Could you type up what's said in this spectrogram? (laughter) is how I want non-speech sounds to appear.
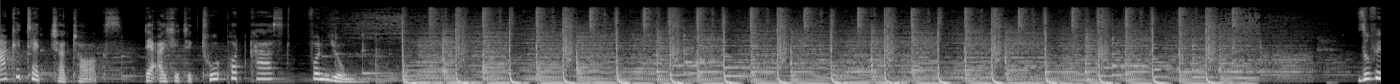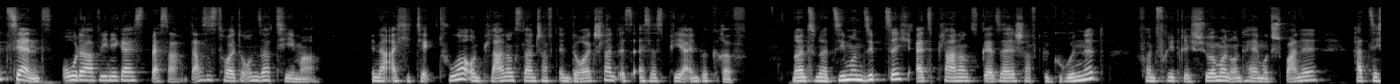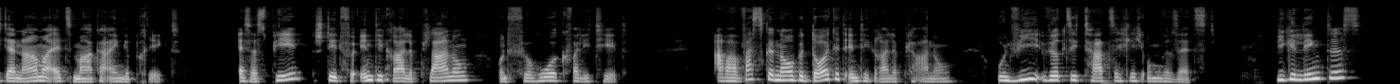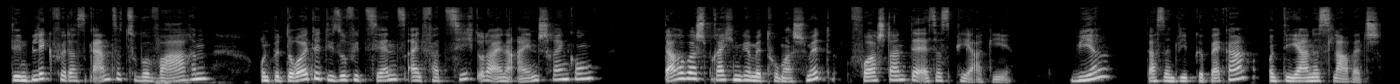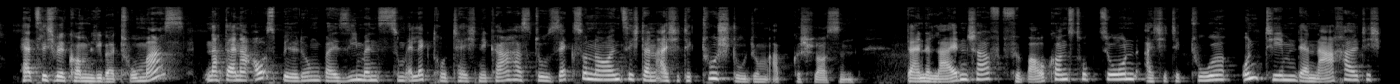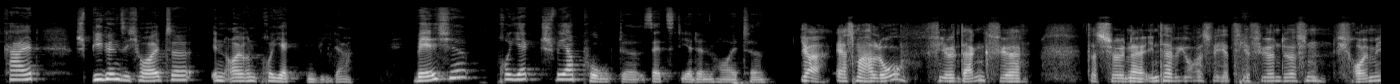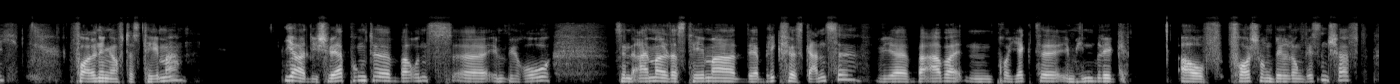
Architecture Talks, der Architektur-Podcast von Jung. Suffizienz oder weniger ist besser. Das ist heute unser Thema. In der Architektur- und Planungslandschaft in Deutschland ist SSP ein Begriff. 1977 als Planungsgesellschaft gegründet von Friedrich Schürmann und Helmut Spannel hat sich der Name als Marke eingeprägt. SSP steht für integrale Planung und für hohe Qualität. Aber was genau bedeutet integrale Planung und wie wird sie tatsächlich umgesetzt? Wie gelingt es, den Blick für das Ganze zu bewahren und bedeutet die Suffizienz ein Verzicht oder eine Einschränkung? Darüber sprechen wir mit Thomas Schmidt, Vorstand der SSP AG. Wir, das sind Wiebke Becker und Diane Slavic. Herzlich willkommen, lieber Thomas. Nach deiner Ausbildung bei Siemens zum Elektrotechniker hast du 96 dein Architekturstudium abgeschlossen. Deine Leidenschaft für Baukonstruktion, Architektur und Themen der Nachhaltigkeit spiegeln sich heute in euren Projekten wieder. Welche Projektschwerpunkte setzt ihr denn heute? Ja, erstmal hallo. Vielen Dank für das schöne Interview, was wir jetzt hier führen dürfen. Ich freue mich vor allen Dingen auf das Thema. Ja, die Schwerpunkte bei uns äh, im Büro sind einmal das Thema der Blick fürs Ganze. Wir bearbeiten Projekte im Hinblick auf Forschung, Bildung, Wissenschaft.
